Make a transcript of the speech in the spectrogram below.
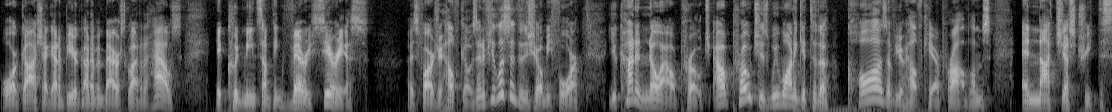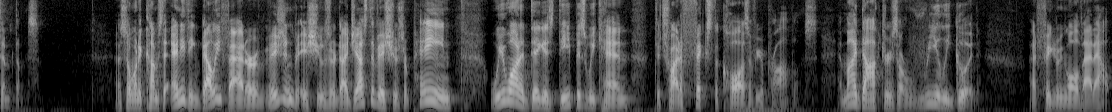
or gosh, I got a beer gut, I'm embarrassed go out of the house. It could mean something very serious as far as your health goes. And if you listened to the show before, you kind of know our approach. Our approach is we want to get to the cause of your healthcare problems and not just treat the symptoms. And so when it comes to anything, belly fat or vision issues or digestive issues or pain, we want to dig as deep as we can to try to fix the cause of your problems. And my doctors are really good at figuring all that out.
